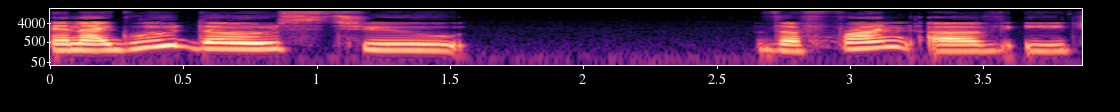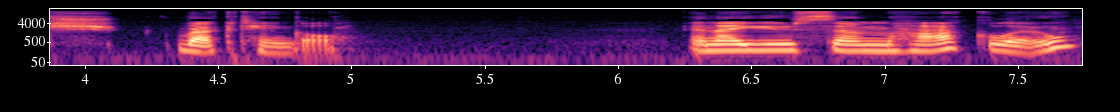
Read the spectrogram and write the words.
and I glued those to the front of each rectangle. And I used some hot glue.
